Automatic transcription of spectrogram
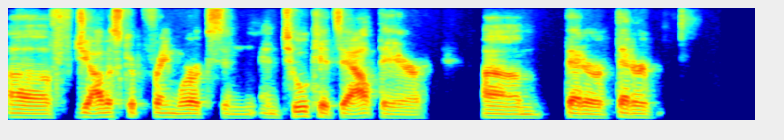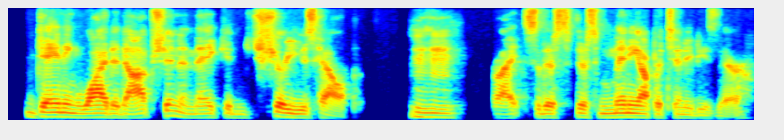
of JavaScript frameworks and, and toolkits out there um, that are that are gaining wide adoption and they can sure use help. Mm-hmm. Right. So there's there's many opportunities there.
